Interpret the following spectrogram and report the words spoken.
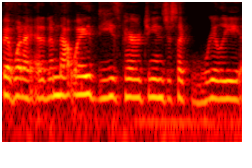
But when I edit them that way, these pair of jeans just like really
